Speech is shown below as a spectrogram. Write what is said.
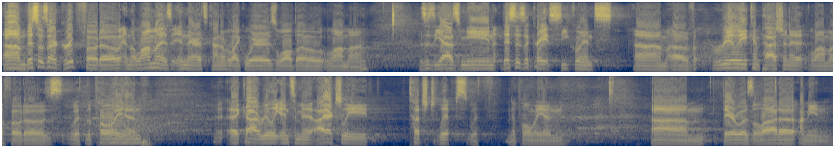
Um, this was our group photo, and the llama is in there. It's kind of like, where's Waldo Llama? This is Yasmin. This is a great sequence um, of really compassionate llama photos with Napoleon. It got really intimate. I actually touched lips with Napoleon. Um, there was a lot of, I mean,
